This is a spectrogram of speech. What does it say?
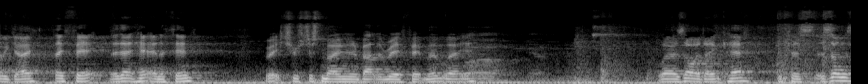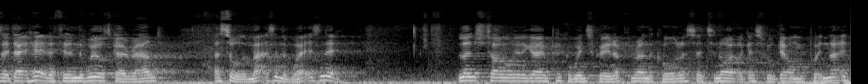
There we go. They fit. They don't hit anything. Rich was just moaning about the rear fitment, weren't you? Whereas I don't care because as long as they don't hit anything and the wheels go round, that's all that matters in the wet, isn't it? Lunchtime, I'm going to go and pick a windscreen up from around the corner. So tonight, I guess we'll get on with putting that in.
